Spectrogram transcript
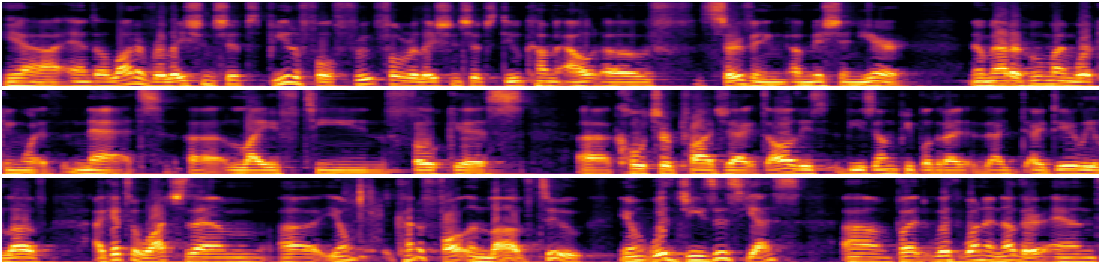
Yeah, and a lot of relationships, beautiful, fruitful relationships, do come out of serving a mission year. No matter whom I'm working with, NET, uh, Life Teen, Focus, uh, culture project, all of these these young people that I, I, I dearly love, I get to watch them, uh, you know, kind of fall in love too, you know, with Jesus, yes, um, but with one another. And,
